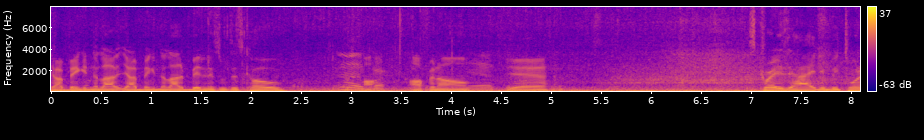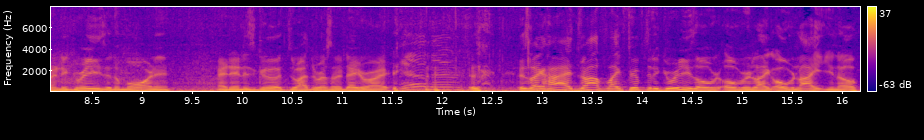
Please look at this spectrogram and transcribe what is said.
Y'all been getting a lot of y'all been getting a lot of business with this cold? Yeah, Off, off and on? Yeah, it's- Yeah. It's crazy how it can be 20 degrees in the morning and then it's good throughout the rest of the day, right? yeah, man. it's like how it drops like 50 degrees over over like overnight, you know.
